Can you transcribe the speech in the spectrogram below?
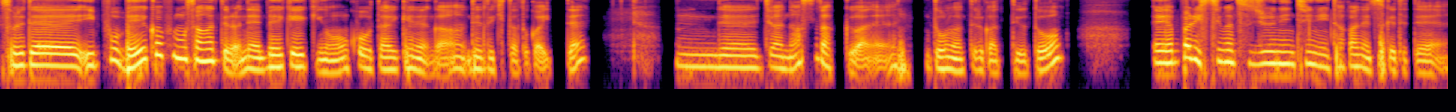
それで、一方、米株も下がってるわね、米景気の後退懸念が出てきたとか言って。んで、じゃあ、ナスダックはね、どうなってるかっていうと、やっぱり7月12日に高値つけてて、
